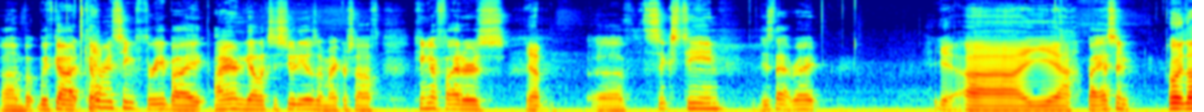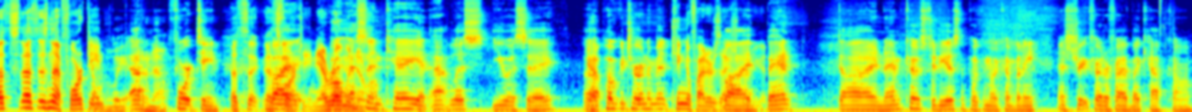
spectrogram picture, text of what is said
Um, but we've got Killer Yeah. Instinct 3 by Iron Galaxy Studios and Microsoft. King of Fighters Yep. uh, 16. Is that right? Yeah. Uh. Yeah. By SN. Oh, that's that's isn't that fourteen? Probably. I don't know. 14. That's that's by, fourteen. Yeah, by Roman numeral. SNK and Atlus USA. Uh, Yep. Pokken Tournament King of Fighters by. Bandai Namco Studios, the Pokemon Company, and Street Fighter 5 by Capcom.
